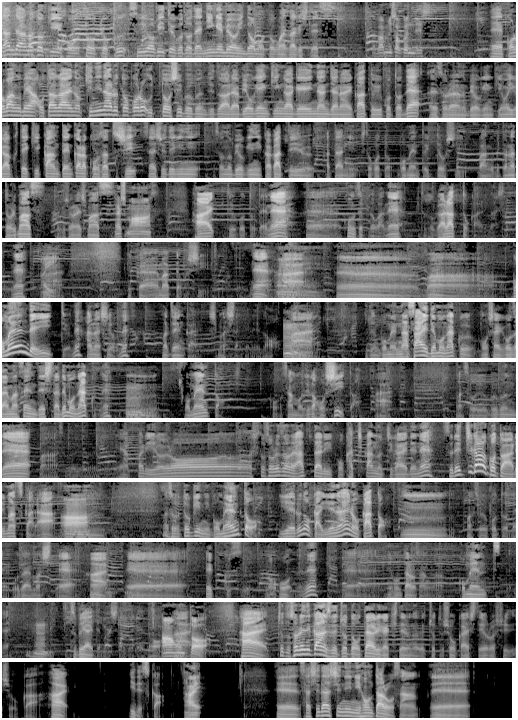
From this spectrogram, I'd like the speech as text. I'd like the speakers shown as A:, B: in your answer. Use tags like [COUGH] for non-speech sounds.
A: なんであの時放送局水曜日ということで人間病院どうも徳松武史です、
B: 高みそくんです。
A: えーこの番組はお互いの気になるところ鬱陶しい部分実はあれは病原菌が原因なんじゃないかということで、えーそれらの病原菌を医学的観点から考察し最終的にその病気にかかっている方に一言ごめんと言ってほしい番組となっておりますよろしくお願いします
B: お願いします。
A: はい。ということでね、えー、コンセプトがね、ちょっとガラッと変わりましたけどね。
B: はい
A: 一回謝ってほしいということでね。
B: はい
A: はい。うーん、まあ、ごめんでいいっていうね、話をね、まあ前回しましたけれど。
B: うん
A: はい。別にごめんなさいでもなく、申し訳ございませんでしたでもなくね。うん。ごめんと。こう、3文字が欲しいと。はい。まあそういう部分で、まあそういう、やっぱりいろいろ人それぞれあったり、こう価値観の違いでね、すれ違うことはありますから、
B: あー
A: うん。まあそういう時にごめんと言えるのか言えないのかと、うん、まあそういうことでございまして、はい、えー、X の方でね、えー、日本太郎さんがごめんっつってね、
B: うん。
A: つぶやいてましたけれど、
B: あ、
A: はい。
B: 本当。
A: はい。ちょっとそれに関してちょっとお便りが来てるので、ちょっと紹介してよろしいでしょうか。はい。いいですか？
B: はい。
A: えー差出に日本太郎さん、えー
